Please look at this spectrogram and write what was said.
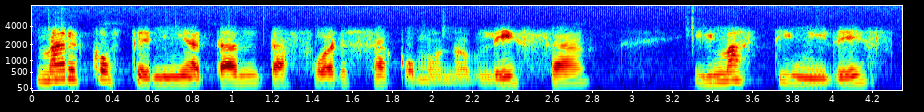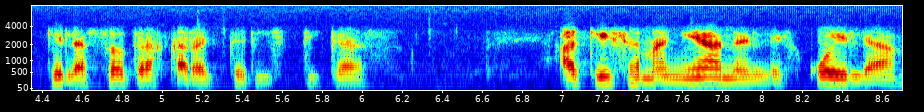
Marcos tenía tanta fuerza como nobleza y más timidez que las otras características aquella mañana en la escuela,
